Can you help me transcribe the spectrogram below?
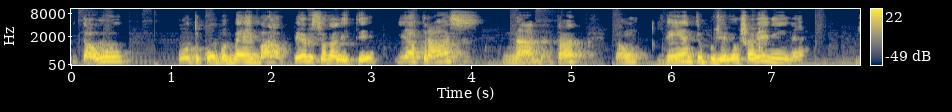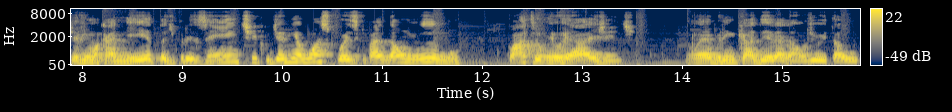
itaú.com.br barra personalité e atrás nada, tá? Então dentro podia vir um chaveirinho, né? Podia vir uma caneta de presente, podia vir algumas coisas que para dar um mimo. 4 mil reais, gente. Não é brincadeira não, viu, Itaú?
